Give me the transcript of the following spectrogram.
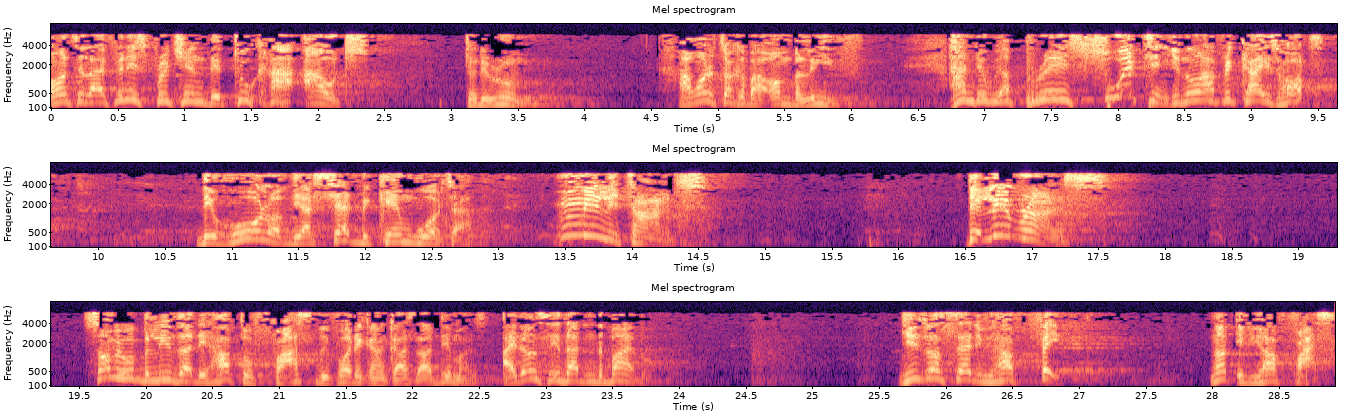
Until I finished preaching, they took her out to the room. I want to talk about unbelief. And they were praying, sweating. You know, Africa is hot. The whole of their shed became water. Militants. Deliverance. Some people believe that they have to fast before they can cast out demons. I don't see that in the Bible. Jesus said if you have faith, not if you have fast.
